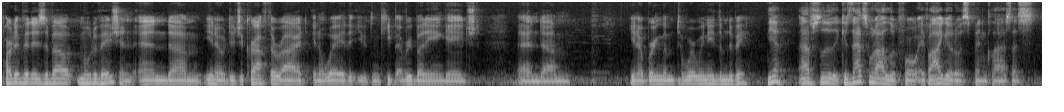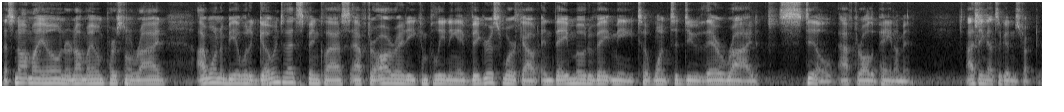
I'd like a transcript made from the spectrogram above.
part of it is about motivation. And, um, you know, did you craft the ride in a way that you can keep everybody engaged and, um, you know, bring them to where we need them to be? Yeah, absolutely. Because that's what I look for. If I go to a spin class, that's that's not my own or not my own personal ride. I want to be able to go into that spin class after already completing a vigorous workout, and they motivate me to want to do their ride still after all the pain I'm in. I think that's a good instructor.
